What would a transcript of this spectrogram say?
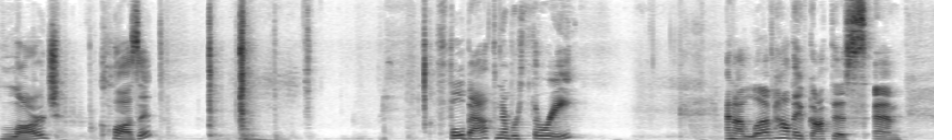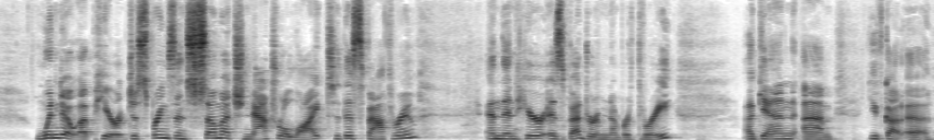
large closet. Full bath number three. And I love how they've got this um, window up here. It just brings in so much natural light to this bathroom. And then here is bedroom number three. Again, um, you've got a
